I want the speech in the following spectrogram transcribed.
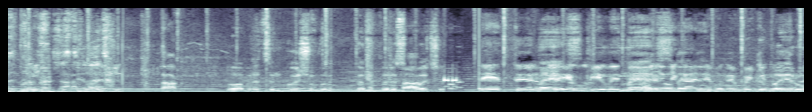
збір перший стрілецький. Так. Добре, цинкуй, щоб вони ніхто не перескочив. Тир, тим, білий тим, Вниз. вертикальний, вони Любий викинули. рух.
